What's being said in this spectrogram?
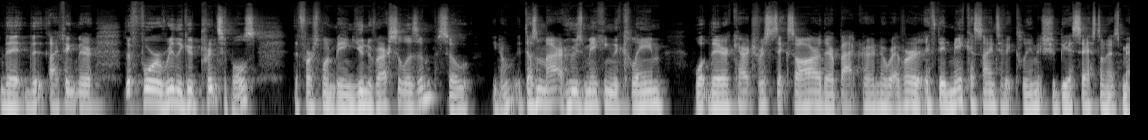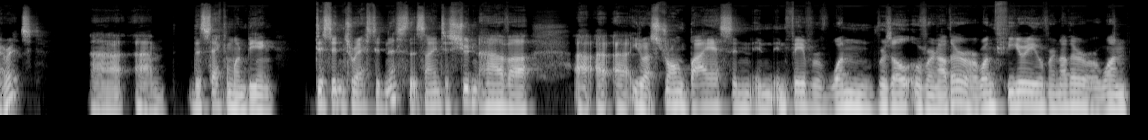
The, the, I think they're the four really good principles. The first one being universalism. So, you know, it doesn't matter who's making the claim, what their characteristics are, their background, or whatever. If they make a scientific claim, it should be assessed on its merits. Uh, um, the second one being disinterestedness, that scientists shouldn't have a, a, a, you know a strong bias in, in, in favor of one result over another, or one theory over another, or one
